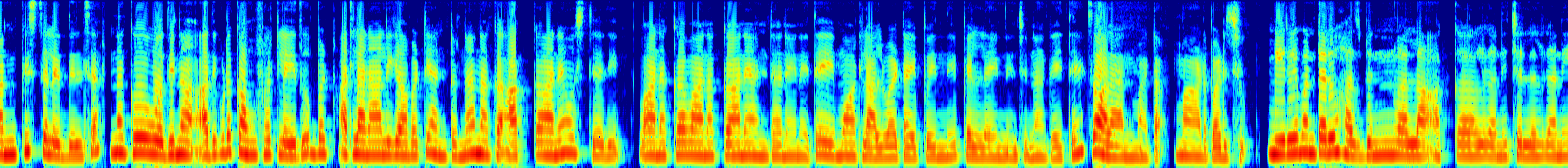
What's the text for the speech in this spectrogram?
అనిపిస్తలేదు తెలుసా? నాకు వదిన అది కూడా కంఫర్ట్ లేదు బట్ అట్లా అనాలి కాబట్టి అంటున్నా. నాకు అక్క అనే వస్తుంది. వానక్క వానక్క అనే అంటా నేనైతే ఏమో అట్లా అలవాటు అయిపోయింది పెళ్ళైన నుంచి నాకైతే. సో అలా అన్నమాట మా ఆడపడుచు. మీరేమంటారు? హస్బెండ్ వాళ్ళ అక్కలు కానీ చెల్లెలు కానీ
